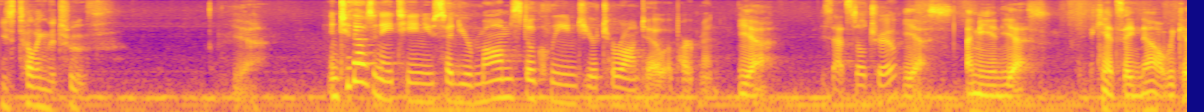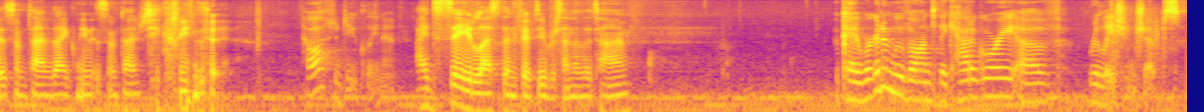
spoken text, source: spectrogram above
He's telling the truth. Yeah. In 2018, you said your mom still cleaned your Toronto apartment. Yeah. Is that still true? Yes. I mean, yes. I can't say no because sometimes I clean it, sometimes she cleans it. How often do you clean it? I'd say less than 50% of the time. Okay, we're gonna move on to the category of relationships.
